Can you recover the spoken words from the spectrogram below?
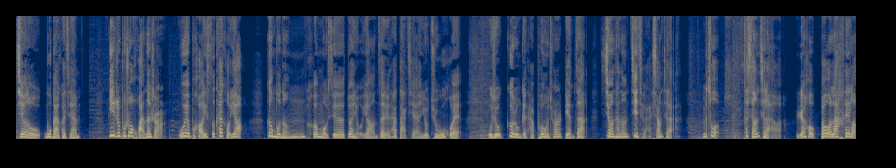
借了五百块钱，一直不说还的事儿，我也不好意思开口要，更不能和某些段友一样再给他打钱有去无回，我就各种给他朋友圈点赞，希望他能记起来想起来。没错，他想起来了，然后把我拉黑了。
